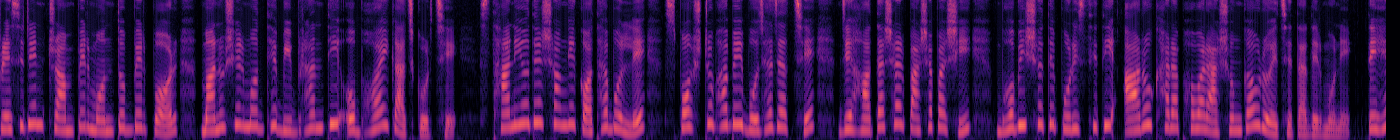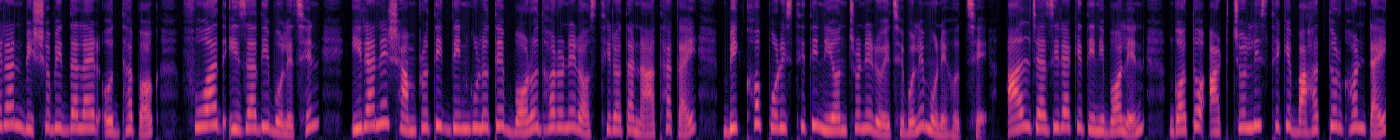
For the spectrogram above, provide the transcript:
প্রেসিডেন্ট ট্রাম্পের মন্তব্যের পর মানুষের মধ্যে বিভ্রান্তি ও ভয় কাজ করছে। স্থানীয়দের সঙ্গে কথা বললে স্পষ্টভাবেই বোঝা যাচ্ছে যে হতাশার পাশাপাশি ভবিষ্যতে পরিস্থিতি আরও খারাপ হওয়ার আশঙ্কাও রয়েছে তাদের মনে। তেহরান বিশ্ববিদ্যালয়ের অধ্যাপক ফুয়াদ ইজাদি বলেছেন ইরানের সাম্প্রতিক দিনগুলোতে বড় ধরনের অস্থিরতা না থাকায় বিক্ষোভ পরিস্থিতি নিয়ন্ত্রণে রয়েছে বলে মনে হচ্ছে। আল জাজিরাকে তিনি বলেন, গত আটচল্লিশ থেকে বাহাত্তর ঘণ্টায়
